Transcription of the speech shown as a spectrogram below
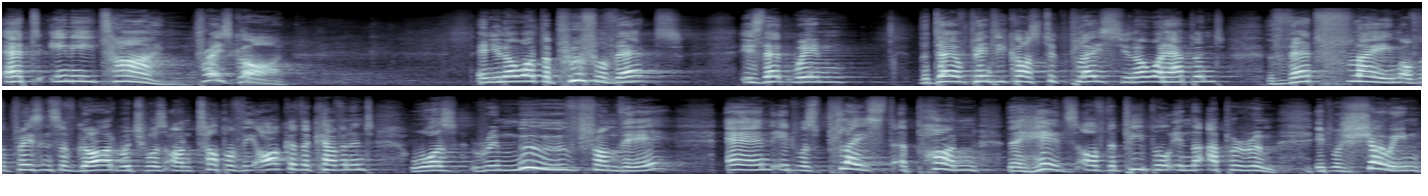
at any time. Praise God. And you know what? The proof of that is that when the day of Pentecost took place, you know what happened? that flame of the presence of God, which was on top of the Ark of the Covenant, was removed from there and it was placed upon the heads of the people in the upper room. It was showing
